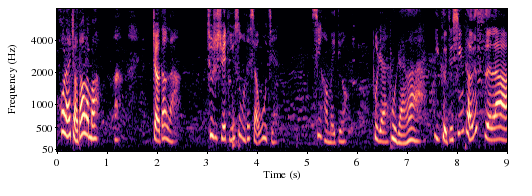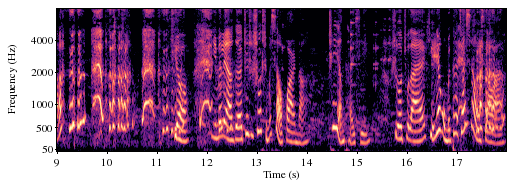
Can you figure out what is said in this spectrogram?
后来找到了吗？啊，找到了，就是学婷送我的小物件，幸好没丢，不然不然啊，你可就心疼死了。哟，你们两个这是说什么小话呢？这样开心，说出来也让我们大家笑一笑啊！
